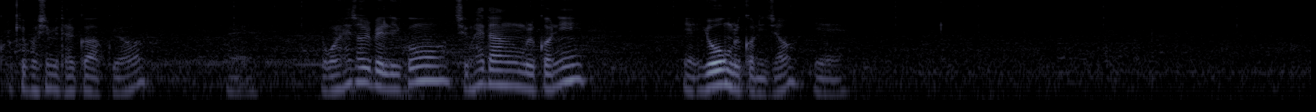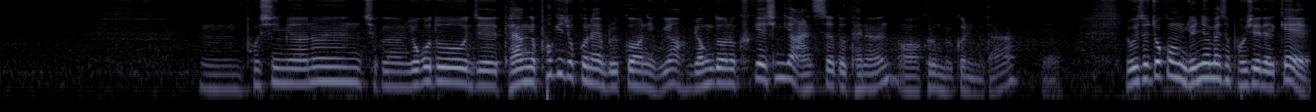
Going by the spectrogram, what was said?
그렇게 보시면 될 것 같고요. 예, 요건 해솔밸리고 지금 해당 물건이 예, 요 물건이죠. 예. 음, 보시면은 지금 요거도 이제 대항력 포기 조건의 물건이고요. 명도는 크게 신경 안 쓰셔도 되는 어, 그런 물건입니다. 예. 여기서 조금 유념해서 보셔야 될 게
